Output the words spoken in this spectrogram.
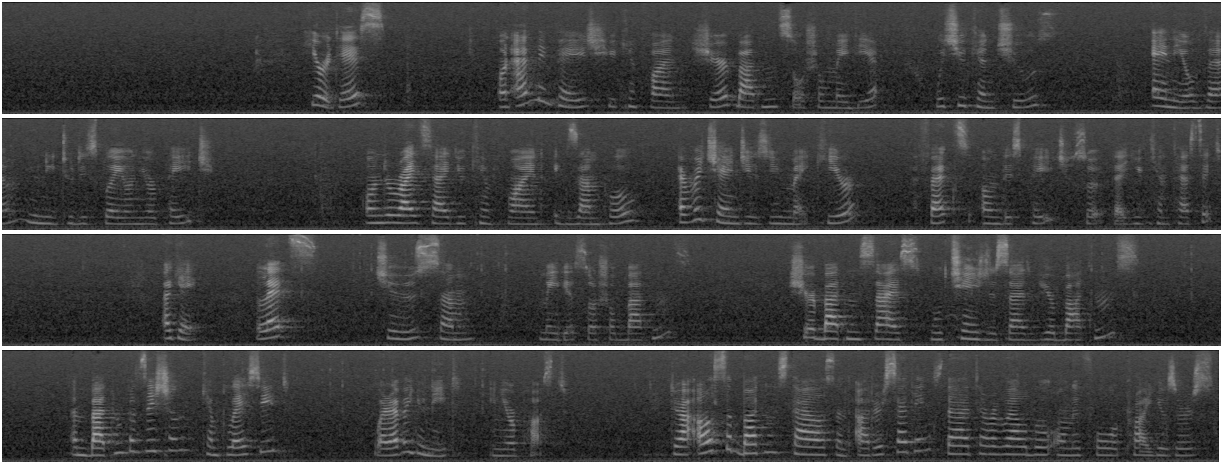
Here it is. On admin page you can find share button social media which you can choose. Any of them you need to display on your page. On the right side you can find example. Every changes you make here effects on this page so that you can test it. Okay, let's choose some media social buttons. Share button size will change the size of your buttons. And button position can place it wherever you need in your post. There are also button styles and other settings that are available only for Pro users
